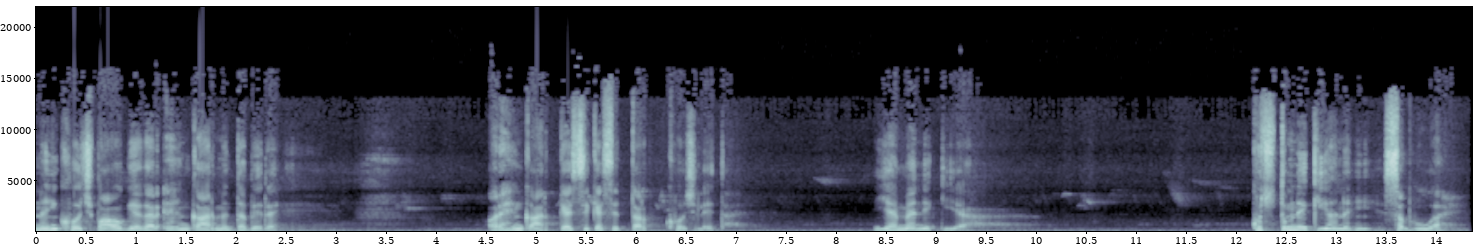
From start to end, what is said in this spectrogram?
नहीं खोज पाओगे अगर अहंकार में दबे रहे। और अहंकार कैसे कैसे तर्क खोज लेता है? यह मैंने किया। कुछ तुमने किया नहीं है, सब हुआ है।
